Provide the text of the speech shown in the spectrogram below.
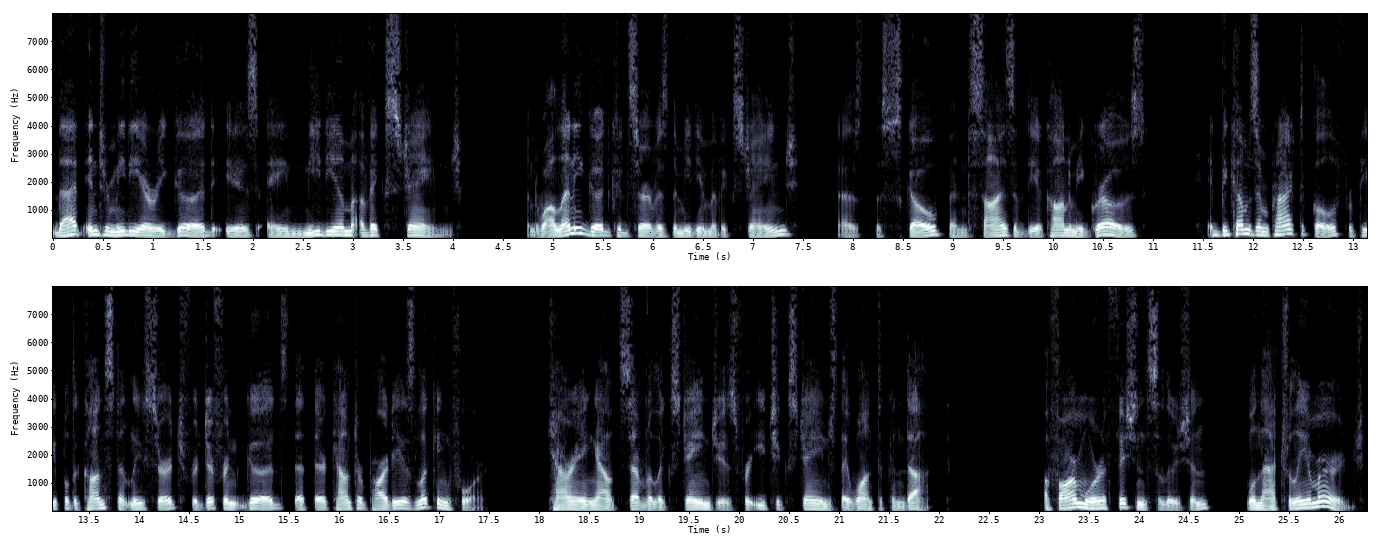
That intermediary good is a medium of exchange, and while any good could serve as the medium of exchange, as the scope and size of the economy grows, it becomes impractical for people to constantly search for different goods that their counterparty is looking for, carrying out several exchanges for each exchange they want to conduct. A far more efficient solution will naturally emerge,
